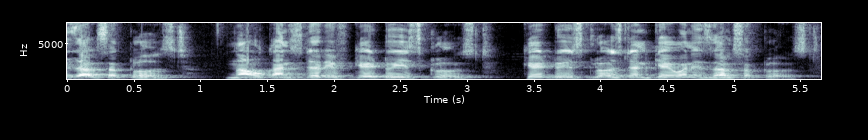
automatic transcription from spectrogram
is also closed, now consider if K2 is closed. K2 is closed and K1 is also closed.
